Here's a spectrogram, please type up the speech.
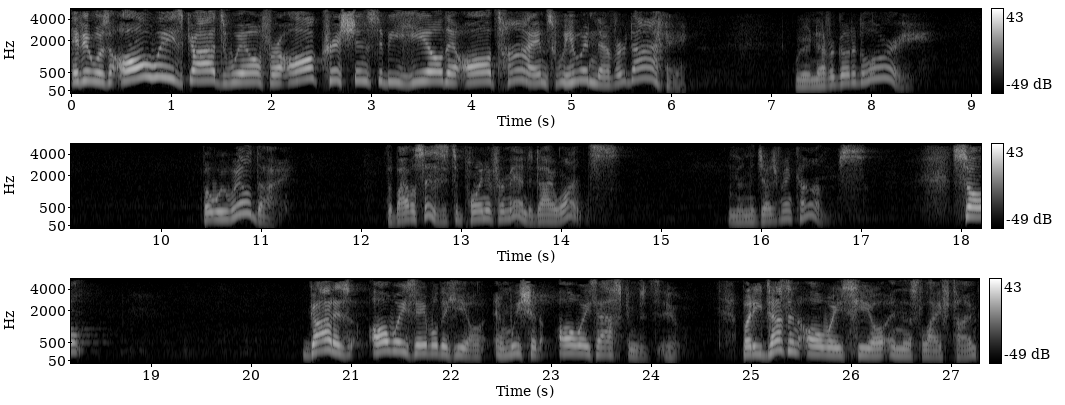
If it was always God's will for all Christians to be healed at all times, we would never die. We would never go to glory. But we will die. The Bible says it's appointed for man to die once, and then the judgment comes. So, God is always able to heal, and we should always ask Him to do. But he doesn't always heal in this lifetime.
